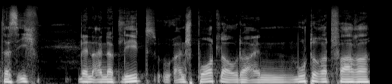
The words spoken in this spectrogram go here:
dass ich, wenn ein Athlet, ein Sportler oder ein Motorradfahrer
